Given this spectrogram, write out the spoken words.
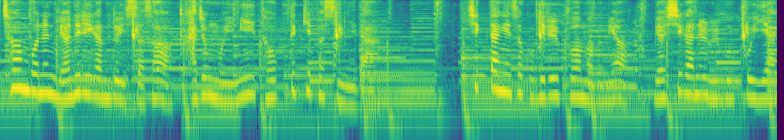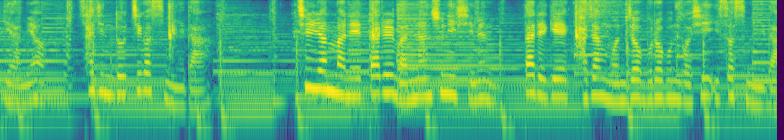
처음 보는 며느리감도 있어서 가족 모임이 더욱 뜻깊었습니다. 식당에서 고기를 구워 먹으며 몇 시간을 울고웃고 이야기하며 사진도 찍었습니다. 7년 만에 딸을 만난 순희 씨는 딸에게 가장 먼저 물어본 것이 있었습니다.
